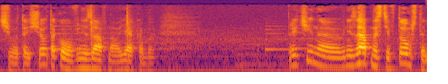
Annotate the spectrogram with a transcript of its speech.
чего-то еще такого внезапного якобы, причина внезапности в том, что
